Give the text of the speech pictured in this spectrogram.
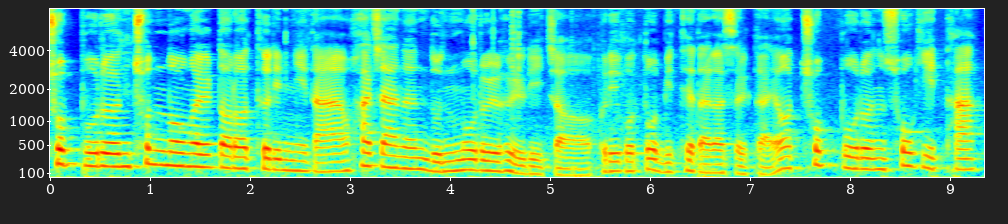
촛불은 촛농을 떨어뜨립니다. 화자는 눈물을 흘리죠. 그리고 또 밑에다가 쓸까요? 촛불은 속이 타.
